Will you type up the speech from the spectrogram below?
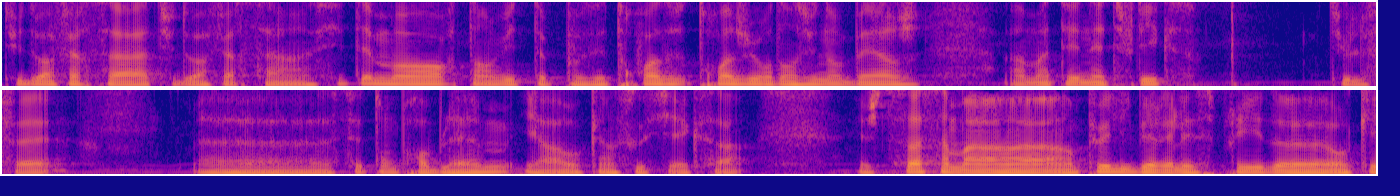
tu dois faire ça, tu dois faire ça. Si tu es mort, tu as envie de te poser trois, jours dans une auberge à mater Netflix, tu le fais. c'est ton problème, il n'y a aucun souci avec ça. Et ça, ça m'a un peu libéré l'esprit de, ok,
